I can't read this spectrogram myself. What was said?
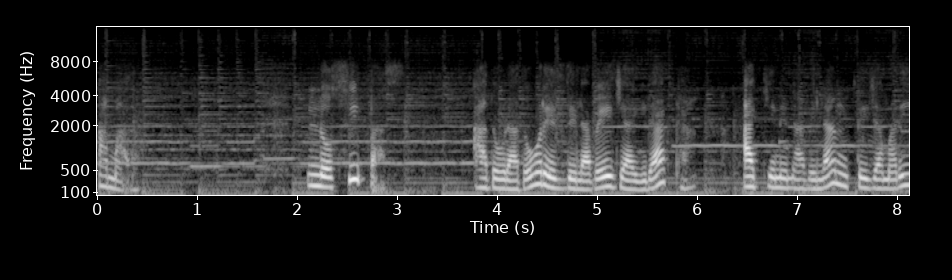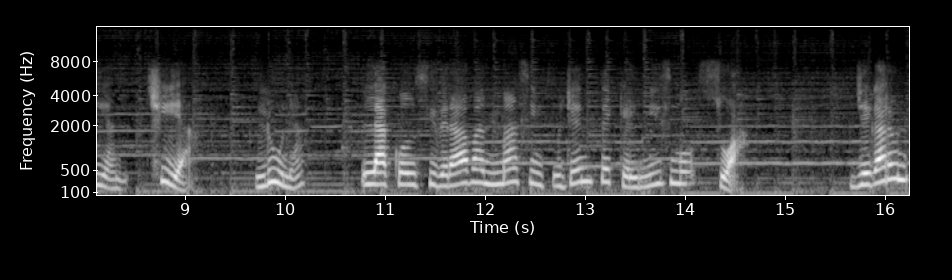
amado. Los zipas, adoradores de la bella Iraca, a quien en adelante llamarían Chía, luna, la consideraban más influyente que el mismo Suá. Llegaron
